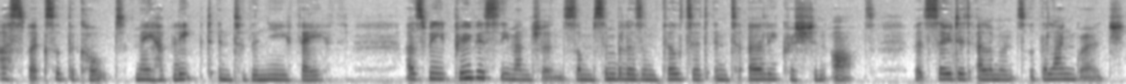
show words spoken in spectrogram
aspects of the cult may have leaked into the new faith. As we previously mentioned, some symbolism filtered into early Christian art, but so did elements of the language,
